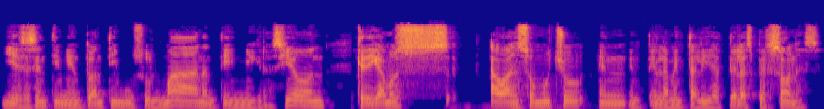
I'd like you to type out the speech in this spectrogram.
y ese sentimiento antimusulmán, anti-inmigración, que digamos avanzó mucho en, la mentalidad de las personas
